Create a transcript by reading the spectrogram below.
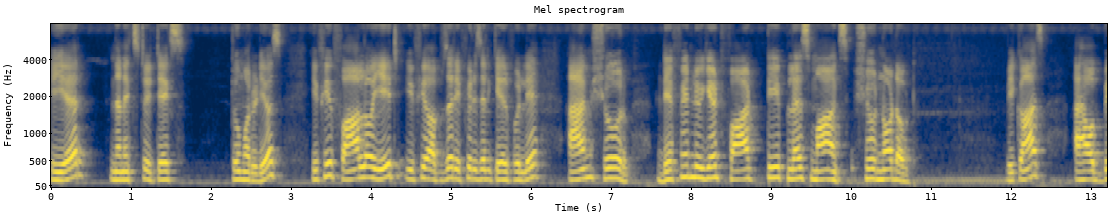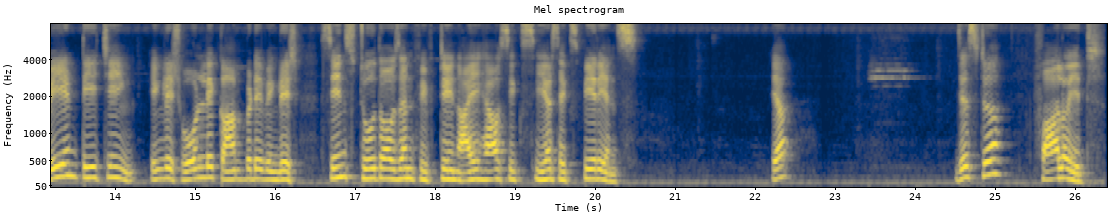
here in the next it takes two more videos if you follow it if you observe if you listen carefully i am sure definitely you get 40 plus marks. Sure no doubt. Because i have been teaching english only competitive english since 2015 i have 6 years experience. Yeah? Just uh, follow it.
